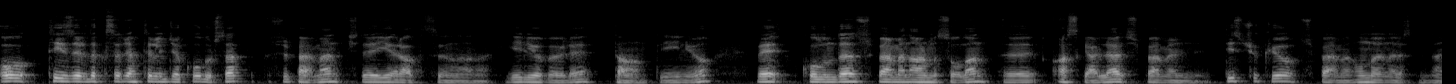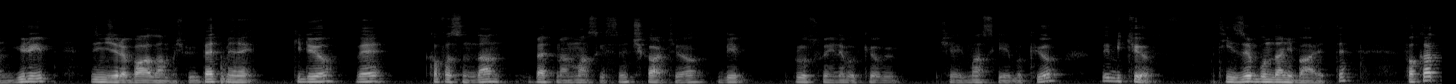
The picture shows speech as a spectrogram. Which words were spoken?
o teaser'da kısaca hatırlayacak olursak Superman işte yeraltı sığınağına geliyor böyle tamam diye iniyor ve kolunda Superman arması olan e, askerler Superman'in diz çöküyor. Superman onların arasından yürüyüp zincire bağlanmış bir Batman'e gidiyor ve kafasından Batman maskesini çıkartıyor. Bir Bruce Wayne'e bakıyor, bir şey maskeye bakıyor ve bitiyor. Teaser bundan ibaretti. Fakat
